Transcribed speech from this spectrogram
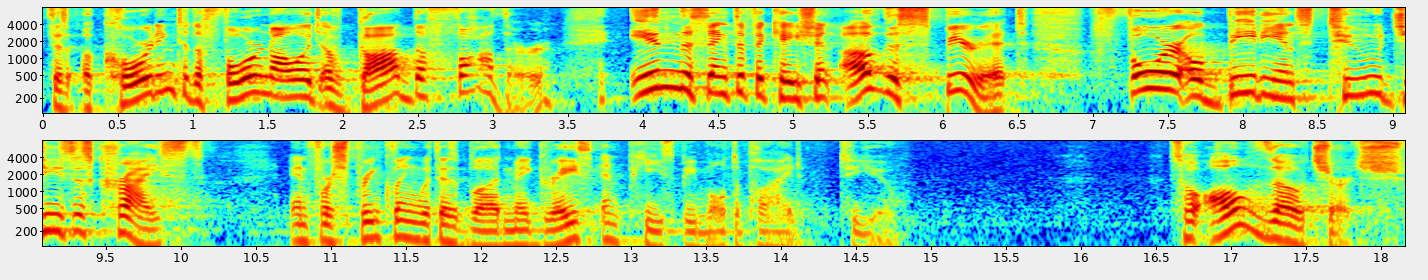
It says, according to the foreknowledge of God the Father, in the sanctification of the Spirit, for obedience to Jesus Christ, and for sprinkling with his blood, may grace and peace be multiplied to you. So, although, church,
